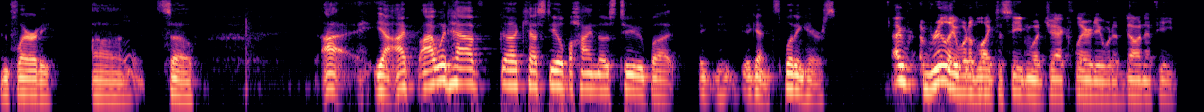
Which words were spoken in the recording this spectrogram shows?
and Flaherty. Uh, Hmm. So, I yeah, I I would have uh, Castillo behind those two, but again, splitting hairs. I really would have liked to seen what Jack Flaherty would have done if he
